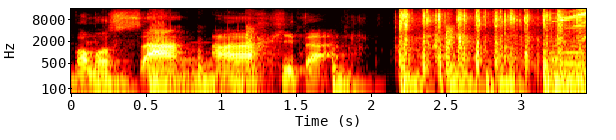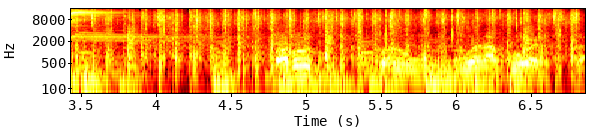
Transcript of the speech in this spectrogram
Vamos a agitar. Vamos con buena fuerza.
